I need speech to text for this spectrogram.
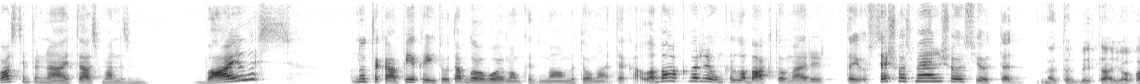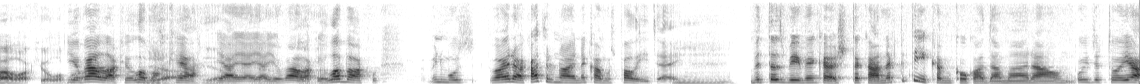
pastiprināja tās manas bailes. Nu, tā kā piekrītot apgalvojumam, ka mamma tomēr labāk var un ka labāk tomēr ir tajos sešos mēnešos, jo tad, Ne, tur bija tā, jo vēlāk, jo labāk. jo vēlāk, jo labāk, Jā, jā, jā, jā, jā, jā, jā, jo vēlāk, jā. jo labāk. Viņi mūs vairāk atrunāja nekā mums palīdzēja. Mm, Bet tas bija vienkārši nepatīkami kaut kādā mērā. Un, līdz ar to jā,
